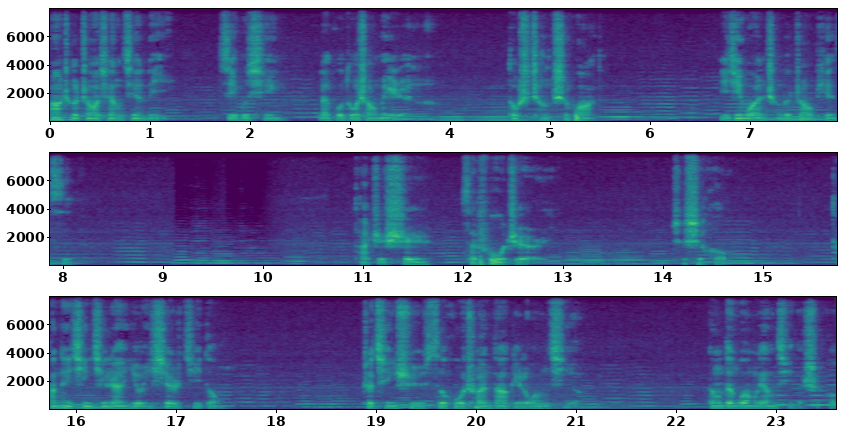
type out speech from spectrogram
他这个照相间里记不清来过多少美人了。都是城市化的，已经完成了照片似的。他只是在复制而已。这时候，他内心竟然有一些激动。这情绪似乎传达给了王启尧。当灯光亮起的时候，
